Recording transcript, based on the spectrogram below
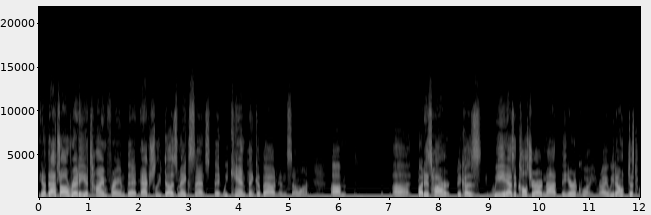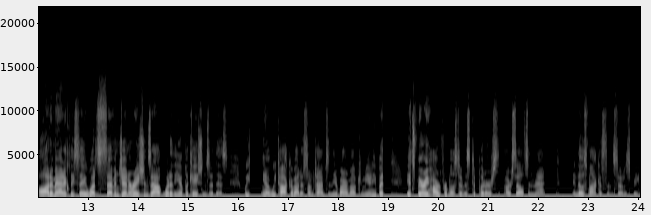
you know, that's already a time frame that actually does make sense that we can think about and so on. Um, uh, but it's hard because we as a culture are not the Iroquois, right? We don't just automatically say, what's seven generations out? What are the implications of this? We, you know, we talk about it sometimes in the environmental community, but it's very hard for most of us to put our, ourselves in that, in those moccasins, so to speak.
